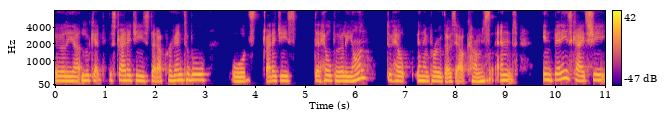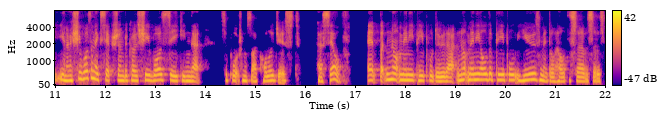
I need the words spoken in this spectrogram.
earlier, look at the strategies that are preventable or strategies that help early on to help and improve those outcomes. And in Betty's case, she, you know, she was an exception because she was seeking that support from a psychologist herself. And, but not many people do that. Not many older people use mental health services.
